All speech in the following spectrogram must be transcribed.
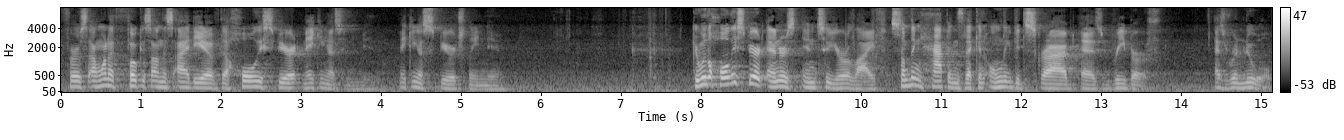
First, I want to focus on this idea of the Holy Spirit making us new, making us spiritually new. Okay, when the Holy Spirit enters into your life, something happens that can only be described as rebirth, as renewal.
